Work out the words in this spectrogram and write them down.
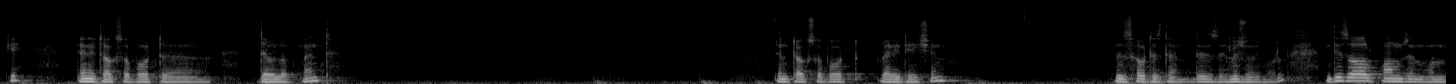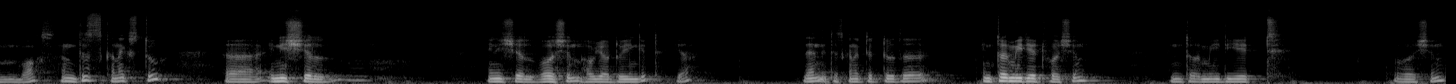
okay. Then it talks about uh, development. Then it talks about validation. This is how it is done. This is evolutionary model. And this all forms in one box. And this connects to uh, initial initial version how you are doing it yeah? Then it is connected to the intermediate version intermediate version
